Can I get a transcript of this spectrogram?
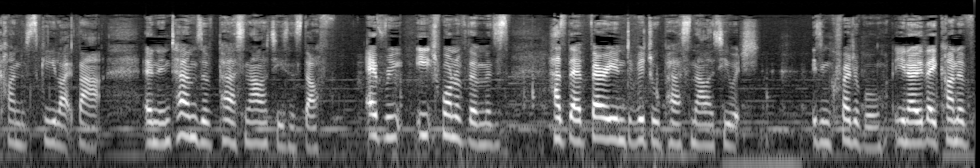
kind of ski like that. And in terms of personalities and stuff, every each one of them is, has their very individual personality, which is incredible. You know, they kind of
